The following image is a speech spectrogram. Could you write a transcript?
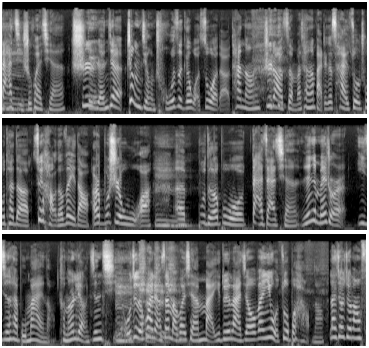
大几十块钱，吃人家正经厨子给我做的，他能知道怎么才能把这个菜做出它的最好的味道，而不是我，嗯。呃，不得不大价钱，人家没准儿一斤还不卖呢，可能两斤起，嗯我就得花两三百块钱买一堆辣椒，万一我做不好呢，辣椒就浪费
